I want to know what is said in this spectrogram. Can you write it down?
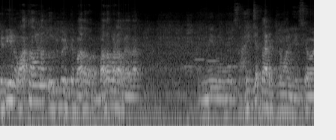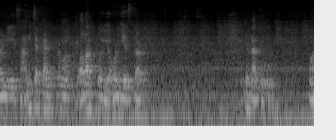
పెరిగిన వాతావరణాన్ని వదిలిపెడితే బాధ బాధపడాలి కదా. నేను సాహిత్య కార్యక్రమాలు చేసేవాడిని. సాహిత్య కార్యక్రమాలు కోదాట్లో ఎవడు చేస్తాడు? అంటే నాకు మా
